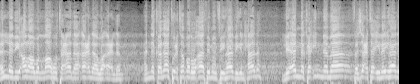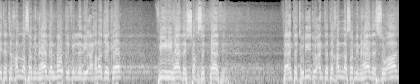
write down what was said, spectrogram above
الذي أرى والله تعالى أعلى وأعلم. أنك لا تعتبر آثما في هذه الحالة؟ لأنك إنما فزعت إليها لتتخلص من هذا الموقف الذي أحرجك فيه هذا الشخص التافه. فأنت تريد أن تتخلص من هذا السؤال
